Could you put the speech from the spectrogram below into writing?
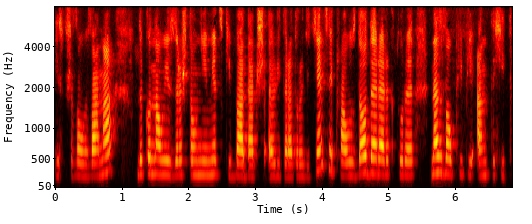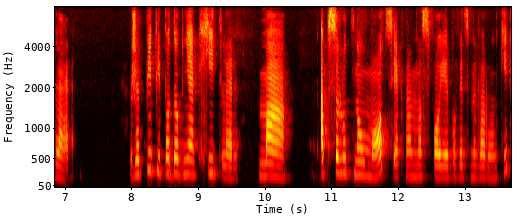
jest przywoływana. Dokonał jej zresztą niemiecki badacz literatury dziecięcej Klaus Doderer, który nazwał Pipi antyhitlerem. Że Pipi, podobnie jak Hitler, ma absolutną moc, jak nam na swoje, powiedzmy, warunki,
